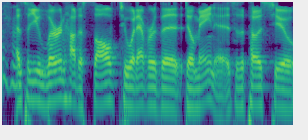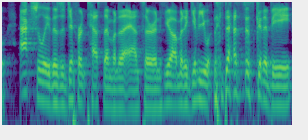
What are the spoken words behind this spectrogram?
Mm-hmm. And so you learn how to solve to whatever the domain is, as opposed to actually, there's a different test that I'm going to answer. And here I'm going to give you what the test is going to be.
